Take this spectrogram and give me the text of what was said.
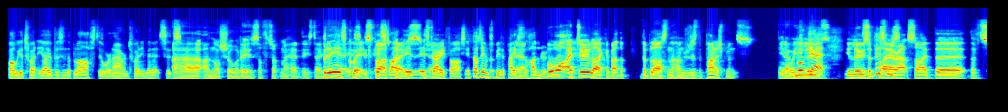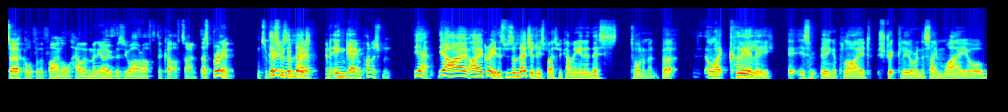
bowl your twenty overs in the blast, or an hour and twenty minutes? It's Uh, I'm not sure what it is off the top of my head these days. but it is yeah, quick. It's, It's, it's like it's, it's yeah. very fast. It doesn't have to be the pace Yeah. of the hundred. But what I think, do like about the, the blast and the hundred is the punishments. You know, when Well, you lose, yeah. you lose So a player was- outside the, the circle for the final, however many overs you are after the cutoff time. That's brilliant. It's a This really was a good way leg- of an in-game punishment. Yeah, yeah, I, I agree. This was allegedly supposed to be coming in in this tournament, but like clearly it isn't being applied strictly or in the same way, or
